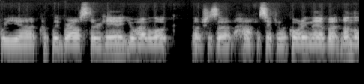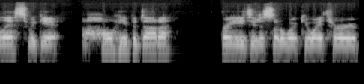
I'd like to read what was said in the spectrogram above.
we uh, quickly browse through here, you'll have a look. That was just a half a second recording there, but nonetheless, we get a whole heap of data. Very easy to sort of work your way through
